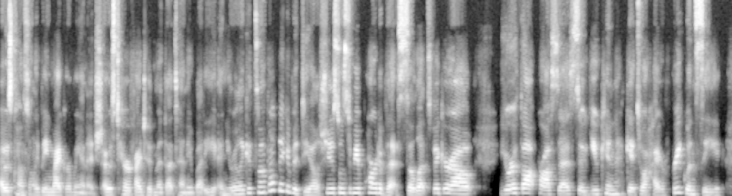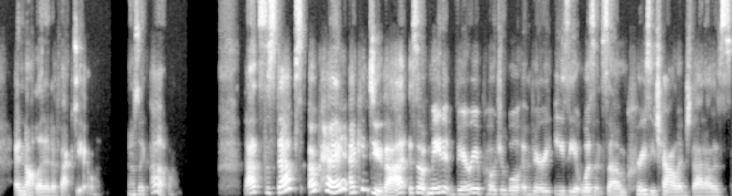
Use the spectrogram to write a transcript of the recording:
I was constantly being micromanaged. I was terrified to admit that to anybody. And you were like, it's not that big of a deal. She just wants to be a part of this. So let's figure out your thought process so you can get to a higher frequency and not let it affect you. I was like, oh, that's the steps. Okay, I can do that. So it made it very approachable and very easy. It wasn't some crazy challenge that I was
